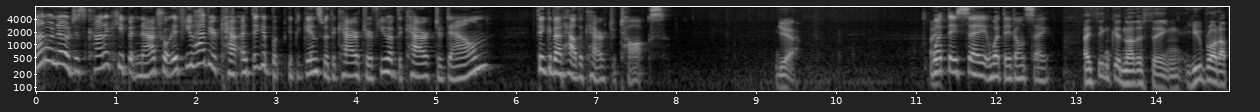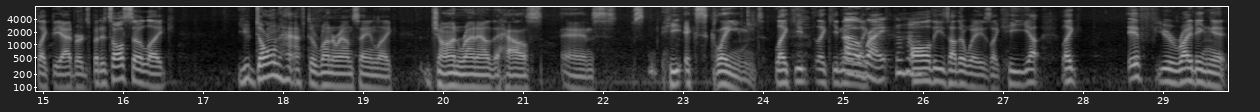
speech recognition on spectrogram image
I don't know, just kind of keep it natural. If you have your, I think it, be- it begins with the character. If you have the character down, think about how the character talks, Yeah. what they say and what they don't say. I think another thing you brought up like the adverbs, but it's also like you don't have to run around saying like John ran out of the house and he exclaimed like you like you know Oh, like right. Mhm. all these other ways like he yelled like if you're writing it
